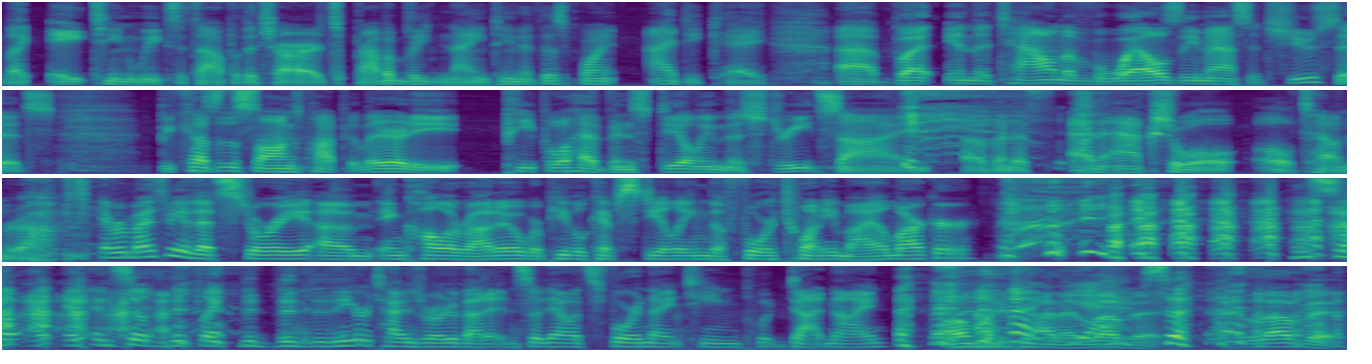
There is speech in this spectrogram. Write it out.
like 18 weeks atop of the charts, probably 19 at this point. IDK. Uh, but in the town of Wellesley, Massachusetts, because of the song's popularity, people have been stealing the street sign of an, an actual Old Town Road. It reminds me of that story um, in Colorado where people kept stealing the 420 mile marker. and so, and, and so, the, like the, the, the New York Times wrote about it, and so now it's 419.9. Oh my God, I love it. I love it.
